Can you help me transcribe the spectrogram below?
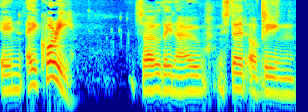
in a quarry. So they now, instead of being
